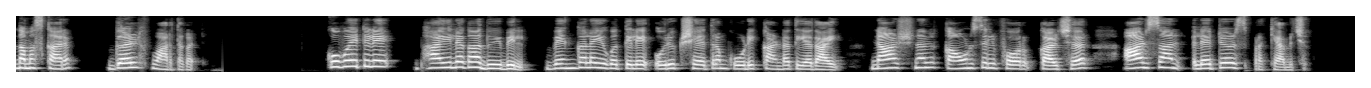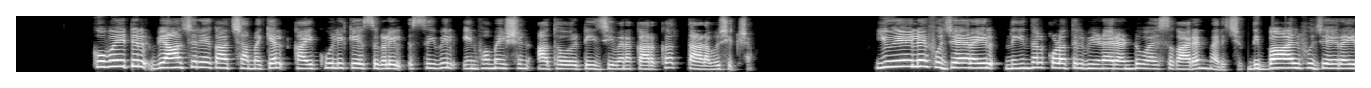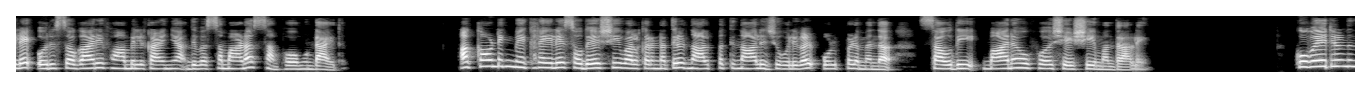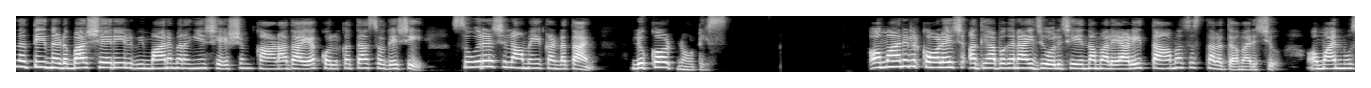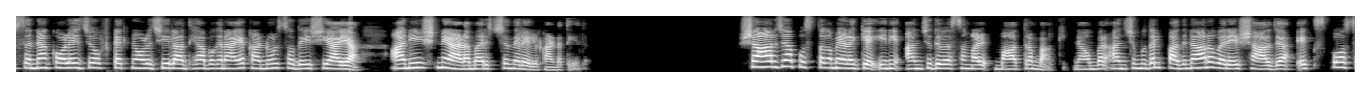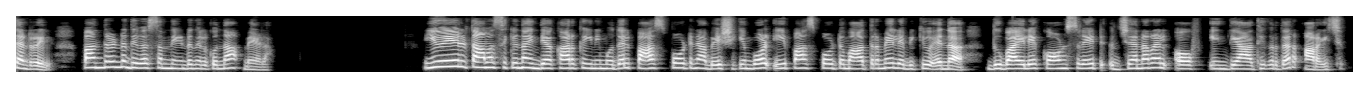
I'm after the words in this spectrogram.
നമസ്കാരം. ഗൾഫ് വാർത്തകൾ. കുവൈറ്റിലെ ഭൈലക ദ്വീപിൽ വെങ്കലയുഗത്തിലെ ഒരു ക്ഷേത്രം കൂടി കണ്ടെത്തിയതായി national council for culture arts and letters പ്രഖ്യാപിച്ചു. കുവൈറ്റിൽ വ്യാജരേഖ ചമയ്ക്കൽ കൈക്കൂലി കേസുകളിൽ സിവിൽ ഇൻഫർമേഷൻ അതോറിറ്റി ജീവനക്കാർക്ക് തടവ് ശിക്ഷ യു എയിലെ ഫുജൈറയിൽ നീന്തൽക്കുളത്തിൽ വീണ രണ്ടു വയസ്സുകാരൻ മരിച്ചു. ദിബ അൽ ഫുജൈറയിലെ ഒരു സ്വകാര്യ ഫാമിൽ കഴിഞ്ഞ ദിവസമാണ് സംഭവമുണ്ടായത്. അക്കൗണ്ടിംഗ് മേഖലയിലെ സ്വദേശീവൽക്കരണത്തിൽ നാൽപ്പത്തിനാല് ജോലികൾ ഉൾപ്പെടുമെന്ന് സൗദി മാനവവിഭവശേഷി മന്ത്രാലയം. കുവൈറ്റിൽ നിന്നെത്തി നെടുമ്പാശ്ശേരിയിൽ വിമാനമിറങ്ങിയ ശേഷം കാണാതായ കൊൽക്കത്ത സ്വദേശി സൂരജ് ലാമയെ കണ്ടെത്താൻ ലുക്കൌട്ട് നോട്ടീസ്. ഒമാനിൽ കോളേജ് അധ്യാപകനായി ജോലി ചെയ്യുന്ന മലയാളി താമസ സ്ഥലത്ത് മരിച്ചു. ഒമാൻ മുസന്ന കോളേജ് ഓഫ് ടെക്നോളജിയിൽ അധ്യാപകനായ കണ്ണൂർ സ്വദേശിയായ അനീഷിനെയാണ് മരിച്ച നിലയിൽ കണ്ടെത്തിയത്. ഷാർജ പുസ്തകമേളയ്ക്ക് ഇനി അഞ്ചു ദിവസങ്ങൾ മാത്രം ബാക്കി. നവംബർ അഞ്ചു മുതൽ പതിനാറ് വരെ ഷാർജ എക്സ്പോ സെന്ററിൽ പന്ത്രണ്ട് ദിവസം നീണ്ടു നിൽക്കുന്ന മേള. യു എയിൽ താമസിക്കുന്ന ഇന്ത്യക്കാർക്ക് ഇനി മുതൽ പാസ്പോർട്ടിന് അപേക്ഷിക്കുമ്പോൾ ഈ പാസ്പോർട്ട് മാത്രമേ ലഭിക്കൂ എന്ന് ദുബായിലെ കോൺസുലേറ്റ് ജനറൽ ഓഫ് ഇന്ത്യ അധികൃതർ അറിയിച്ചു.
